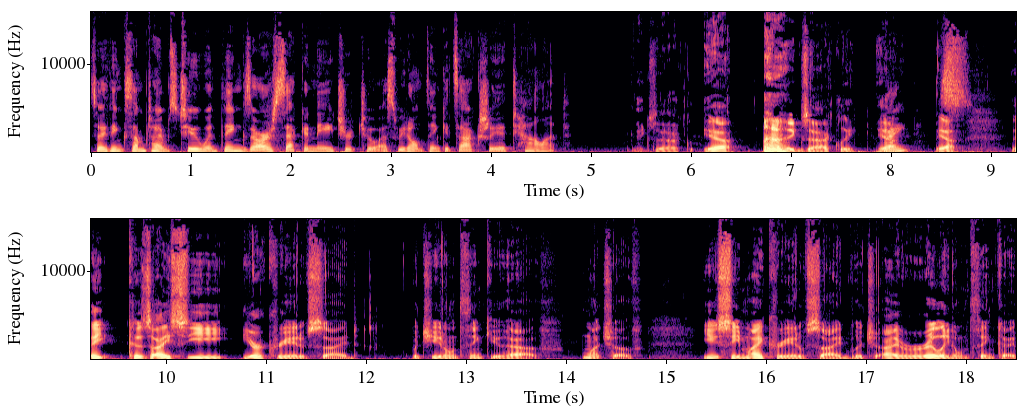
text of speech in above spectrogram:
So I think sometimes too, when things are second nature to us, we don't think it's actually a talent, Exactly. Yeah. exactly. Yeah. right? Yeah. Because I see your creative side, which you don't think you have much of. You see my creative side, which I really don't think I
